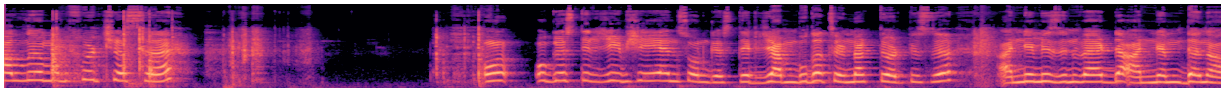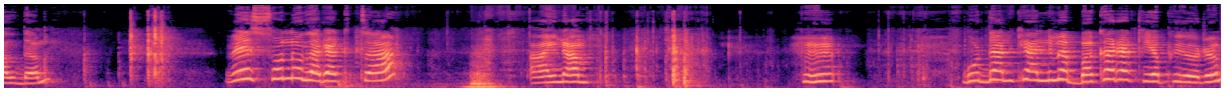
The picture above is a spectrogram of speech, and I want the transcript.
allığımın fırçası. O, göstereceğim şeyi en son göstereceğim. Bu da tırnak törpüsü. Annemizin verdi. Annemden aldım. Ve son olarak da aynam. Buradan kendime bakarak yapıyorum.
